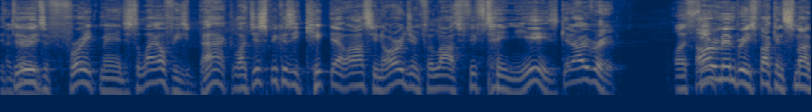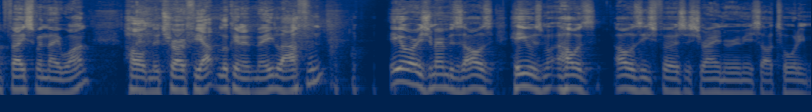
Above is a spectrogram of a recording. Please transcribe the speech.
the agreed. dude's a freak, man. Just to lay off his back, like just because he kicked our ass in Origin for the last fifteen years, get over it. I think I remember his fucking smug face when they won, holding the trophy up, looking at me, laughing. He always remembers I was he was I was I was his first Australian roomie, so I taught him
